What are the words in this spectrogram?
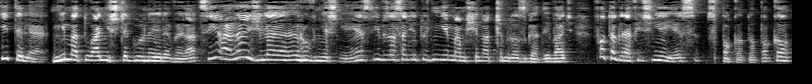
I tyle. Nie ma tu ani szczególnej rewelacji, ale źle również nie jest i w zasadzie tu nie mam się nad czym rozgadywać. Fotograficznie jest spoko to poko,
